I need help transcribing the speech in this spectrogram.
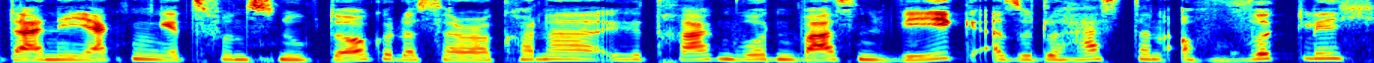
deine Jacken jetzt von Snoop Dogg oder Sarah Connor getragen wurden, war es ein Weg. Also du hast dann auch wirklich,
